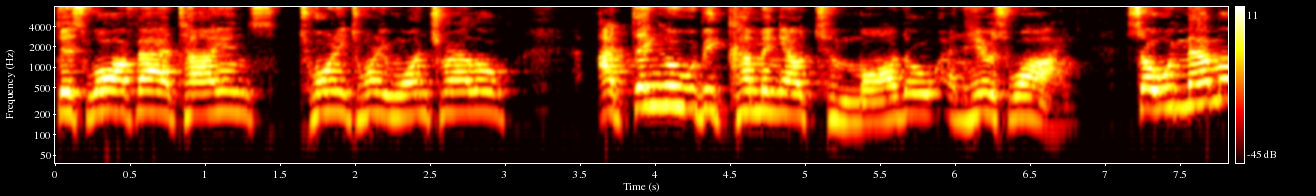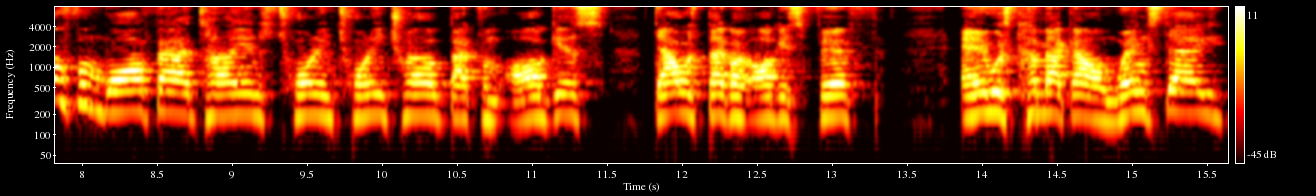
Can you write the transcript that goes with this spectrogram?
this War of Italians 2021 trailer, I think it will be coming out tomorrow, and here's why. So remember from War of Italians 2020 trailer back from August? That was back on August 5th, and it was come back out on Wednesday.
